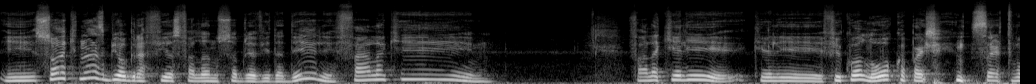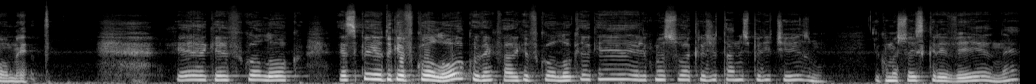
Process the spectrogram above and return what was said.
E só que nas biografias falando sobre a vida dele, fala que fala que ele, que ele ficou louco a partir de um certo momento. Que, que ele ficou louco. Esse período que ele ficou louco, né, que fala que ele ficou louco, é que ele começou a acreditar no Espiritismo. E começou a escrever, né?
